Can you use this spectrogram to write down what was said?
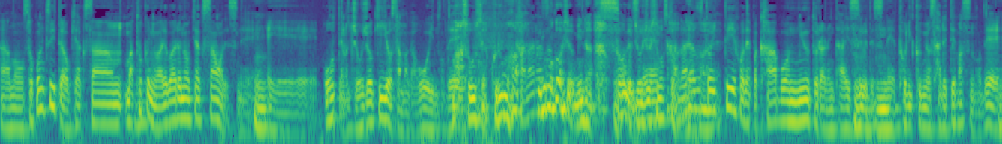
あの、そこについてはお客さん、まあ、特にわれわれのお客さんはですね、うん、えー、大手の上場企業様が多いので、まあ、そうですね、車、必ず車会社みんな、そうですね、必ずと言っていいほど、やっぱカーボンニュートラルに対するですね、取り組みをされてますので、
